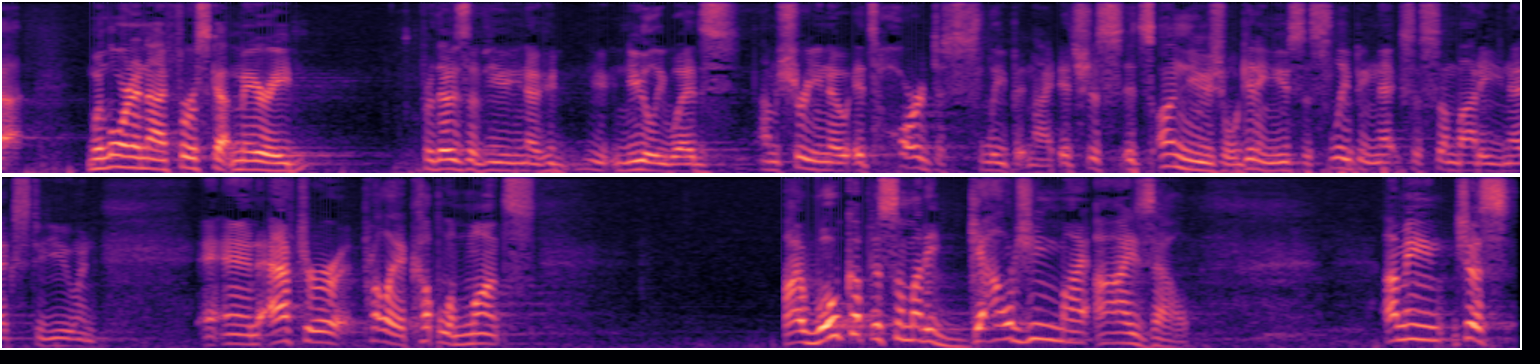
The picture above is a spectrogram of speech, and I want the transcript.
Uh, when Lauren and I first got married, for those of you, you know, who newlyweds, I'm sure you know it's hard to sleep at night. It's just it's unusual getting used to sleeping next to somebody next to you and and after probably a couple of months I woke up to somebody gouging my eyes out. I mean, just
